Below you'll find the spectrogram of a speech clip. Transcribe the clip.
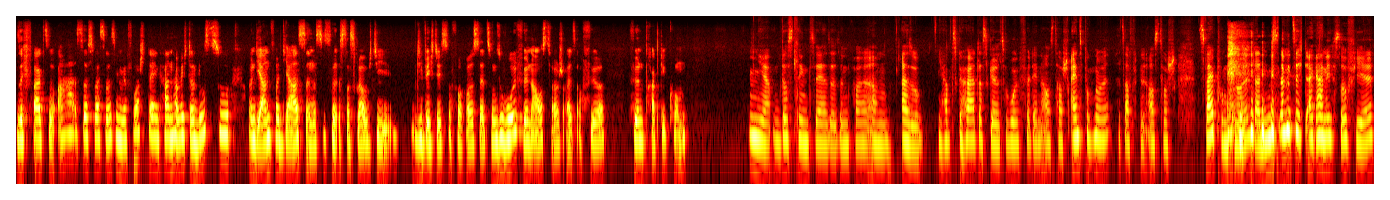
sich fragt, so, ah, ist das was, was ich mir vorstellen kann? Habe ich da Lust zu? Und die Antwort ja ist, dann ist, das, ist das, glaube ich, die, die wichtigste Voraussetzung, sowohl für einen Austausch als auch für, für ein Praktikum. Ja, das klingt sehr, sehr sinnvoll. Ähm, also, ihr habt es gehört, das gilt sowohl für den Austausch 1.0 als auch für den Austausch 2.0. Dann nimmt sich da gar nicht so viel.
